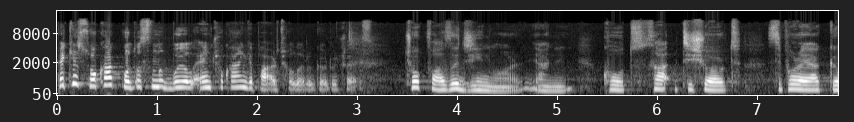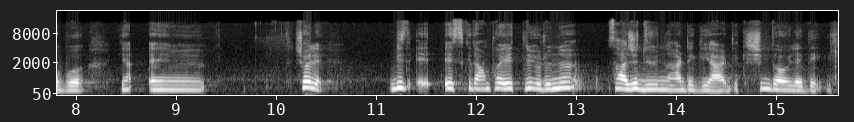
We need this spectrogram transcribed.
Peki sokak modasında bu yıl en çok hangi parçaları göreceğiz? Çok fazla jean var. Yani kot, tişört, spor ayakkabı. Ya, e, şöyle biz e- eskiden payetli ürünü sadece düğünlerde giyerdik. Şimdi öyle değil.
